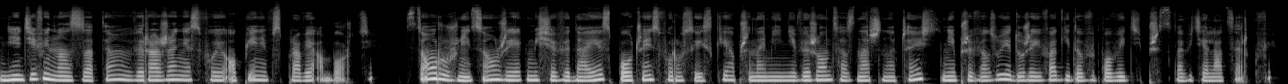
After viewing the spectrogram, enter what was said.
Nie dziwi nas zatem wyrażenie swojej opinii w sprawie aborcji. Z tą różnicą, że jak mi się wydaje, społeczeństwo rosyjskie, a przynajmniej niewierząca znaczna część, nie przywiązuje dużej wagi do wypowiedzi przedstawiciela cerkwi.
